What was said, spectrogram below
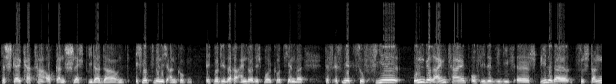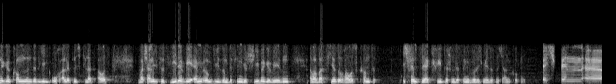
das stellt Katar auch ganz schlecht wieder dar. Und ich würde es mir nicht angucken ich würde die Sache eindeutig boykottieren, weil das ist mir zu viel Ungereimtheit, auch wie die, wie die äh, Spiele da zustande gekommen sind, das ging auch alles nicht glatt aus. Wahrscheinlich ist es jede WM irgendwie so ein bisschen Geschiebe gewesen, aber was hier so rauskommt, ich finde es sehr kritisch und deswegen würde ich mir das nicht angucken. Ich bin äh,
